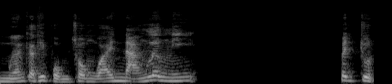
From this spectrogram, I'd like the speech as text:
เหมือนกับที่ผมชงไว้หนังเรื่องนี้ เป็นจุด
